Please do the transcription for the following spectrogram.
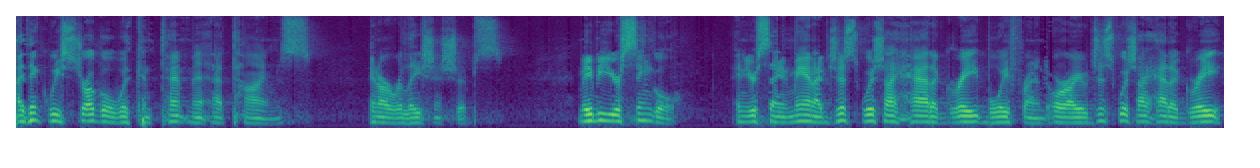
I think we struggle with contentment at times in our relationships. Maybe you're single and you're saying, Man, I just wish I had a great boyfriend, or I just wish I had a great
